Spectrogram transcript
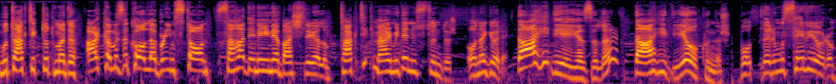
Bu taktik tutmadı. Arkamızı kolla Brimstone. Saha deneyine başlayalım. Taktik mermiden üstündür. Ona göre. Dahi diye yazılır, dahi diye okunur. Botlarımı seviyorum.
